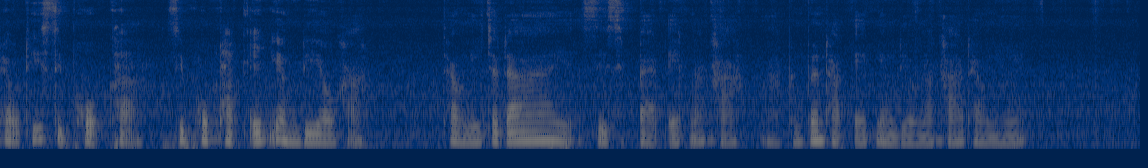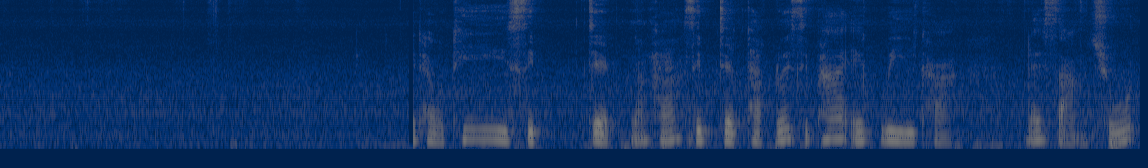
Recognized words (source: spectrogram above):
แถวที่ 16 ค่ะ 16 ถัก x อย่างเดียวค่ะ แถวนี้จะได้ 48x นะคะอะเพื่อนๆถัก x อย่างเดียวนะคะ แถวนี้ แถวที่ 17 นะคะ 17 ถักด้วย 15 xv ค่ะ ได้ 3 ชุด 1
